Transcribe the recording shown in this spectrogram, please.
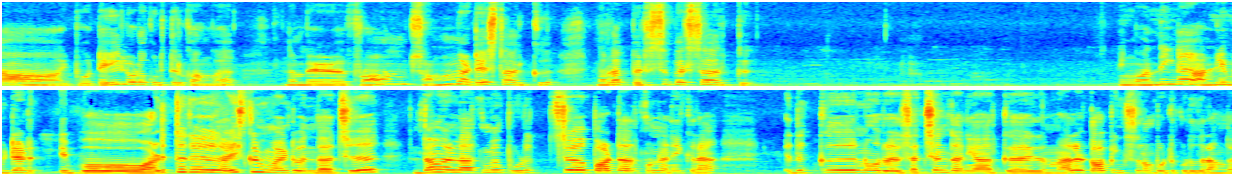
நான் இப்போது டெய்லோட கொடுத்துருக்காங்க. நம்ம ஃப்ரான் செம்ம டேஸ்ட்டாக இருக்குது நல்லா பெருசு பெருசாக இருக்குது நீங்கள் வந்தீங்கன்னா அன்லிமிட்டெட் இப்போது அடுத்தது ஐஸ்கிரீம் வாங்கிட்டு வந்தாச்சு. இதுதான் எல்லாருக்குமே பிடிச்ச பாட்டாக இருக்கும்னு நினைக்கிறேன். இதுக்குன்னு ஒரு செக்ஷன் தனியாக இருக்குது இது மேலே டாப்பிங்ஸ் எல்லாம் போட்டு கொடுக்குறாங்க.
